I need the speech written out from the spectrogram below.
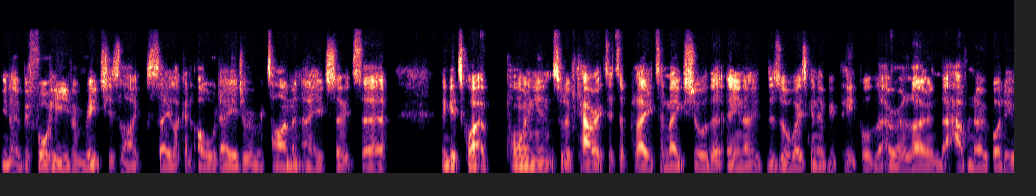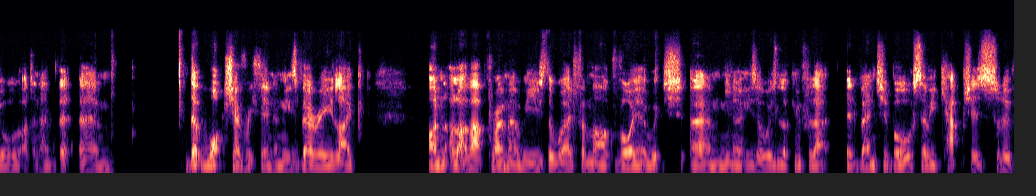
you know, before he even reaches like, say, like an old age or a retirement age. So it's, uh, I think it's quite a poignant sort of character to play to make sure that you know there's always going to be people that are alone that have nobody or I don't know that um, that watch everything, and he's very like on a lot of our promo we use the word for Mark Voyer, which um, you know he's always looking for that adventure, but also he captures sort of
